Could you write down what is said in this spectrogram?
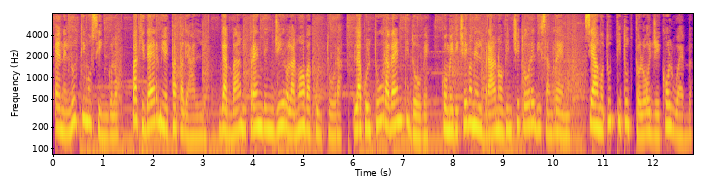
È nell'ultimo singolo, Pachidermi e Papagalli, Gabbani prende in giro la nuova cultura, la cultura venti dove, come diceva nel brano vincitore di Sanremo, siamo tutti tuttologi col web,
